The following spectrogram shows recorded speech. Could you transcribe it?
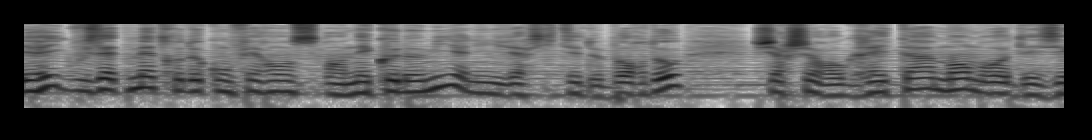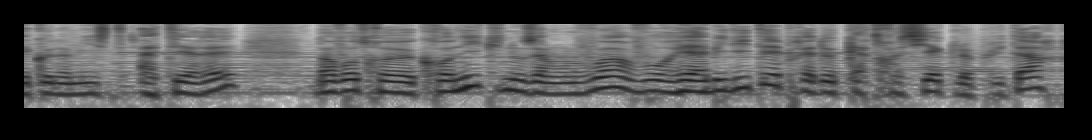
Éric, vous êtes maître de conférence en économie à l'Université de Bordeaux, chercheur au Greta, membre des économistes atterrés. Dans votre chronique, nous allons le voir, vous réhabilitez près de quatre siècles plus tard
